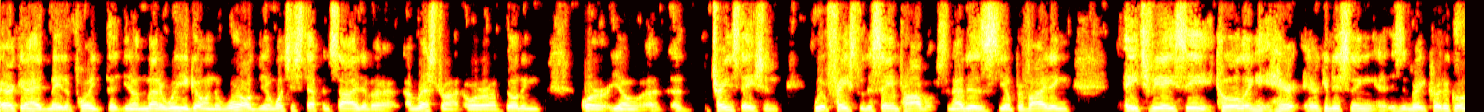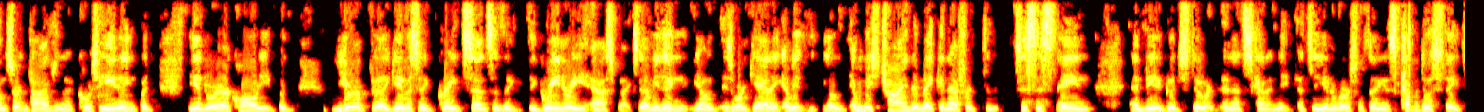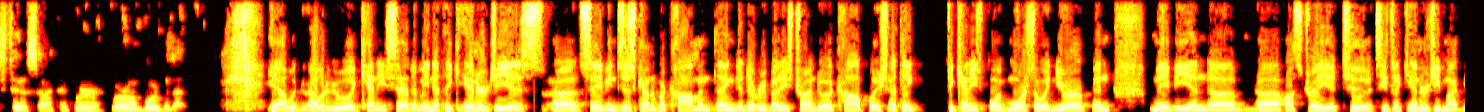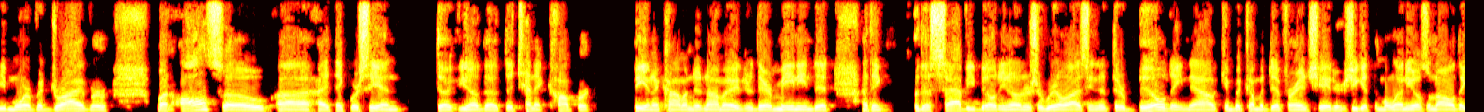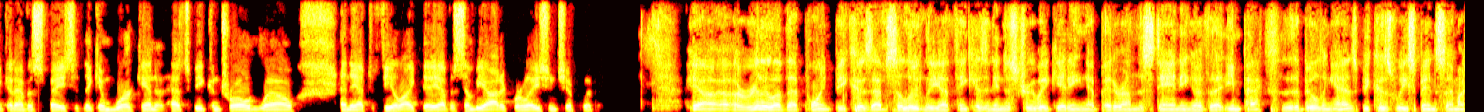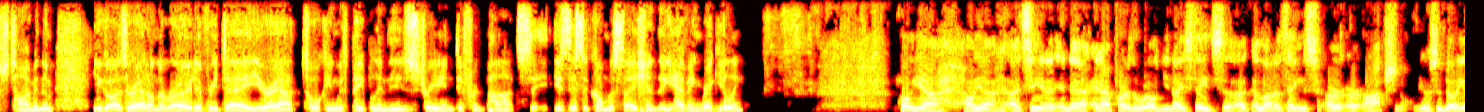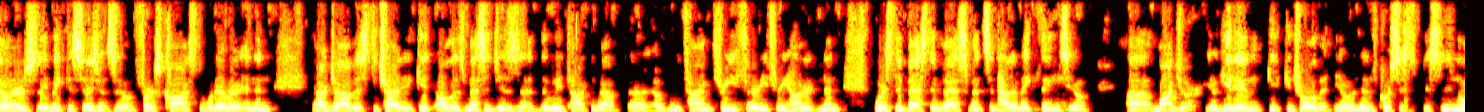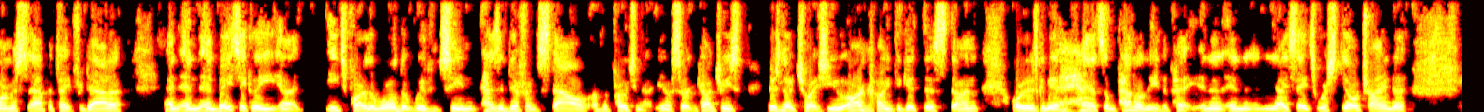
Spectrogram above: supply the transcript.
eric and i had made a point that you know no matter where you go in the world you know once you step inside of a, a restaurant or a building or you know a, a train station we're faced with the same problems. And that is you know providing HVAC, cooling, air, air conditioning is very critical in certain times, and of course heating, but the indoor air quality. But Europe uh, gave us a great sense of the, the greenery aspects. Everything you know is organic. Every, you know, everybody's trying to make an effort to, to sustain and be a good steward, and that's kind of neat. That's a universal thing. It's coming to the states too, so I think we're we're on board with that. Yeah, I would I would agree with what Kenny said. I mean, I think energy is uh, savings is kind of a common thing that everybody's trying to accomplish. I think to Kenny's point, more so in Europe and maybe in uh, uh, Australia too. It seems like energy might be more of a driver, but also uh, I think we're seeing the you know the the tenant comfort being a common denominator there, meaning that I think the savvy building owners are realizing that their building now can become a differentiator. As you get the millennials and all, they could have a space that they can work in. It has to be controlled well, and they have to feel like they have a symbiotic relationship with it. Yeah, I really love that point because absolutely, I think as an industry, we're getting a better understanding of that impact that the building has because we spend so much time in them. You guys are out on the road every day. You're out talking with people in the industry in different parts. Is this a conversation that you're having regularly? Oh yeah, oh yeah. I see in, in, that, in that part of the world, United States, uh, a lot of things are, are, optional. You know, so building owners they make decisions, so first cost or whatever, and then our job is to try to get all those messages that, that we had talked about uh, over the time 330, 300, and then where's the best investments and how to make things, you know, uh, modular. You know, get in, get control of it. You know, and then of course this, this enormous appetite for data, and and and basically uh, each part of the world that we've seen has a different style of approaching that. You know, certain countries, there's no choice. You are going to get this done, or there's going to be a handsome penalty to pay. In, in, in the United States, we're still trying to,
